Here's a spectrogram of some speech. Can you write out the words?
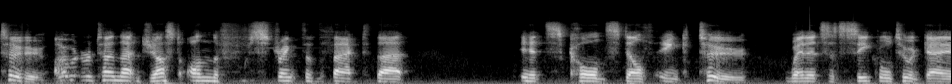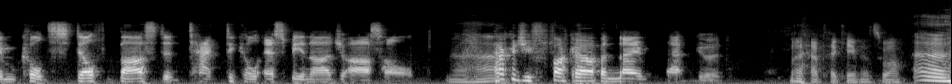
2. I would return that just on the f- strength of the fact that it's called Stealth Inc. 2 when it's a sequel to a game called Stealth Bastard Tactical Espionage Asshole. uh-huh. How could you fuck up a name that good? I have that game as well. Uh,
